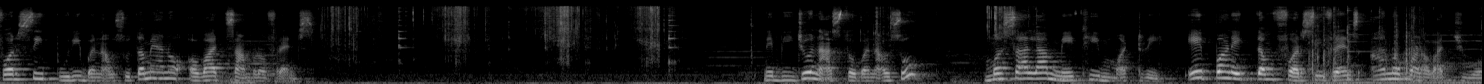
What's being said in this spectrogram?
ફરસી પૂરી બનાવશું. તમે આનો અવાજ સાંભળો ફ્રેન્ડ્સ ને બીજો નાસ્તો બનાવશું. મસાલા મેથી મટરી. એ પણ એકદમ ફરસી ફ્રેન્ડ્સ આનો પણ અવાજ જુઓ.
